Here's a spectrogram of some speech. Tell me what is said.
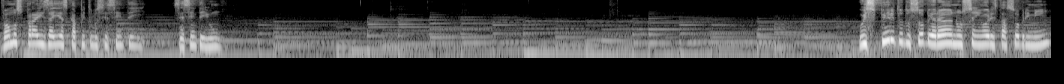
Vamos para Isaías capítulo 60, 61. O Espírito do soberano, o Senhor, está sobre mim.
